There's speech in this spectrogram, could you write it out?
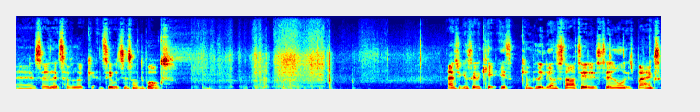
Uh, so let's have a look and see what's inside the box. As you can see, the kit is completely unstarted. It's still in all its bags.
